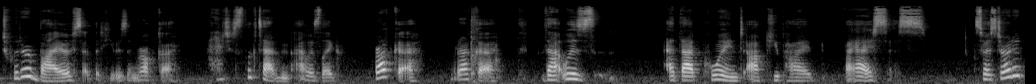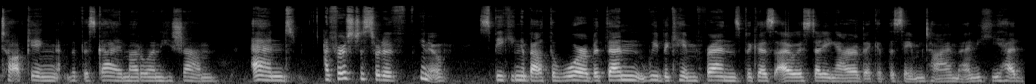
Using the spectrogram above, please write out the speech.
Twitter bio said that he was in Raqqa. And I just looked at him I was like, Raqqa, Raqqa. That was at that point occupied by ISIS. So I started talking with this guy, Marwan Hisham, and at first just sort of, you know, speaking about the war, but then we became friends because I was studying Arabic at the same time and he had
